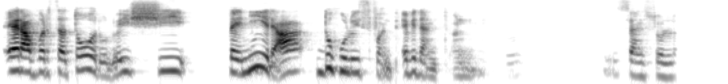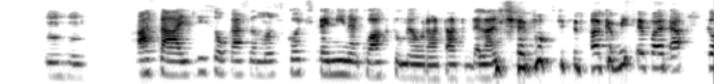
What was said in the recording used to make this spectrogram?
era vărsătorului și venirea Duhului Sfânt, evident, în sensul mm-hmm. Asta ai zis-o ca să mă scoți pe mine cu actul meu ratat de la început, dacă mi se părea că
